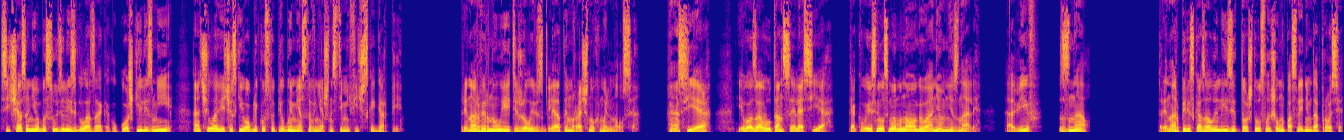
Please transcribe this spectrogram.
сейчас у нее бы сузились глаза, как у кошки или змеи, а человеческий облик уступил бы место внешности мифической гарпии. Ренар вернул ей тяжелый взгляд и мрачно ухмыльнулся. «Асье, Его зовут Ансель Асье. Как выяснилось, мы многого о нем не знали. А Вив знал. Ренар пересказал Элизе то, что услышал на последнем допросе,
